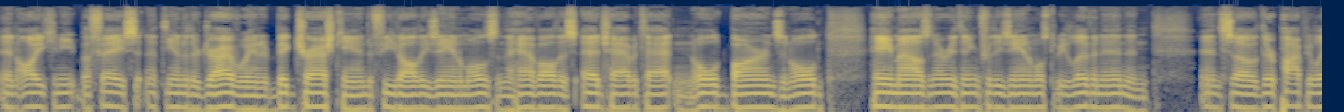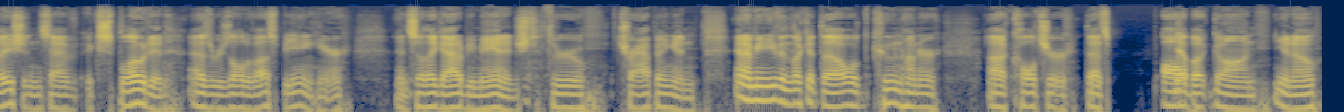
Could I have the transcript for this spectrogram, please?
an all you can eat buffet sitting at the end of their driveway and a big trash can to feed all these animals and they have all this edge habitat and old barns and old hay mows and everything for these animals to be living in and and so their populations have exploded as a result of us being here and so they got to be managed through trapping and and I mean even look at the old coon hunter uh, culture that's all yep. but gone you know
